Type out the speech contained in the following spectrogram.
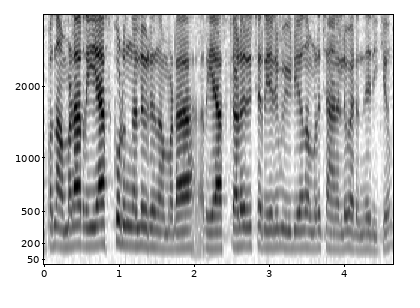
അപ്പൊ നമ്മുടെ റിയാസ് കൊടുങ്ങല്ലൂർ നമ്മുടെ റിയാസ് കാർഡ് ഒരു ചെറിയൊരു വീഡിയോ നമ്മുടെ ചാനലിൽ വരുന്നതായിരിക്കും.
